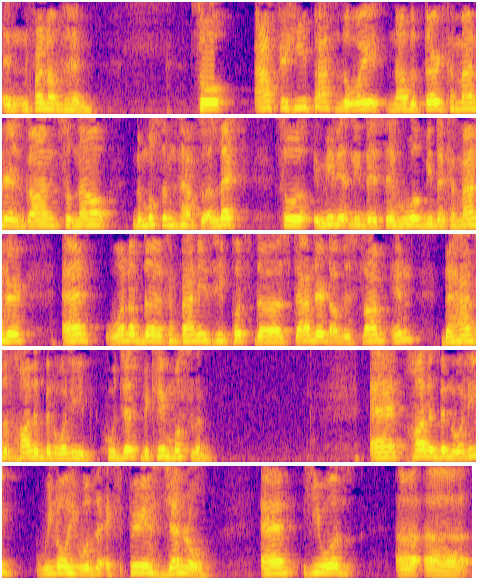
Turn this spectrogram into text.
in front of him. So after he passes away, now the third commander is gone. So now the Muslims have to elect so immediately they say, who will be the commander? And one of the companions, he puts the standard of Islam in the hands of Khalid bin Walid, who just became Muslim. And Khalid bin Walid, we know he was an experienced general. And he was uh, uh,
